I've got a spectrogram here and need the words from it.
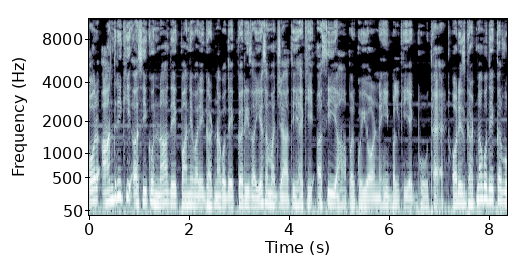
और आंद्री की असी को ना देख पाने वाली घटना को देखकर रीजा ये समझ जाती है कि असी यहाँ पर कोई और नहीं, बल्कि एक भूत है। और इस घटना को देखकर वो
